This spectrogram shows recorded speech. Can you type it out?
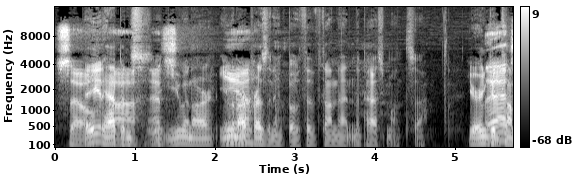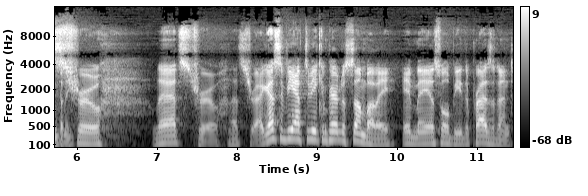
So hey, it happens. Uh, you and our you yeah. and our president both have done that in the past month. So you're in good That's company. That's true. That's true. That's true. I guess if you have to be compared to somebody, it may as well be the president.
